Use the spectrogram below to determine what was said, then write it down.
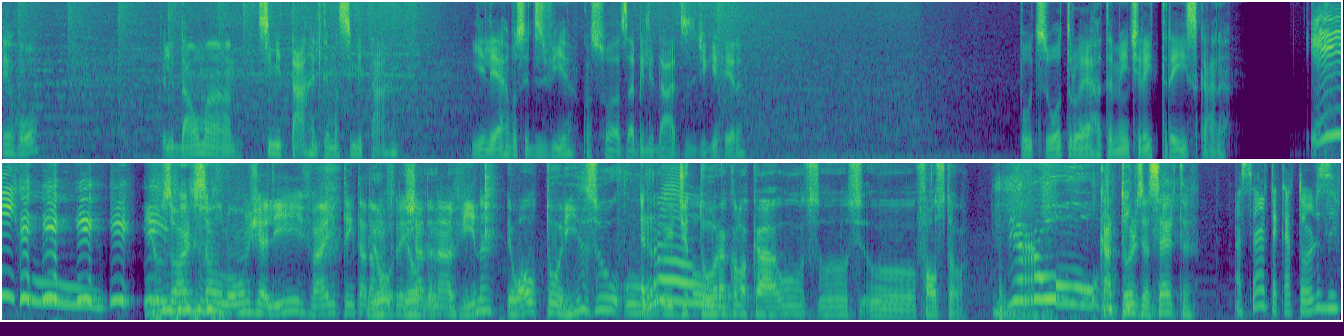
Errou. Ele dá uma cimitarra, ele tem uma cimitarra. E ele erra, você desvia com as suas habilidades de guerreira. Putz, o outro erra também, tirei três, cara. E os orcs ao longe ali vai tentar dar Eu- uma flechada eu- na Vina. Eu autorizo o Errou! editor a colocar o, o, o Faustão. 14 acerta? Acerta, 14.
